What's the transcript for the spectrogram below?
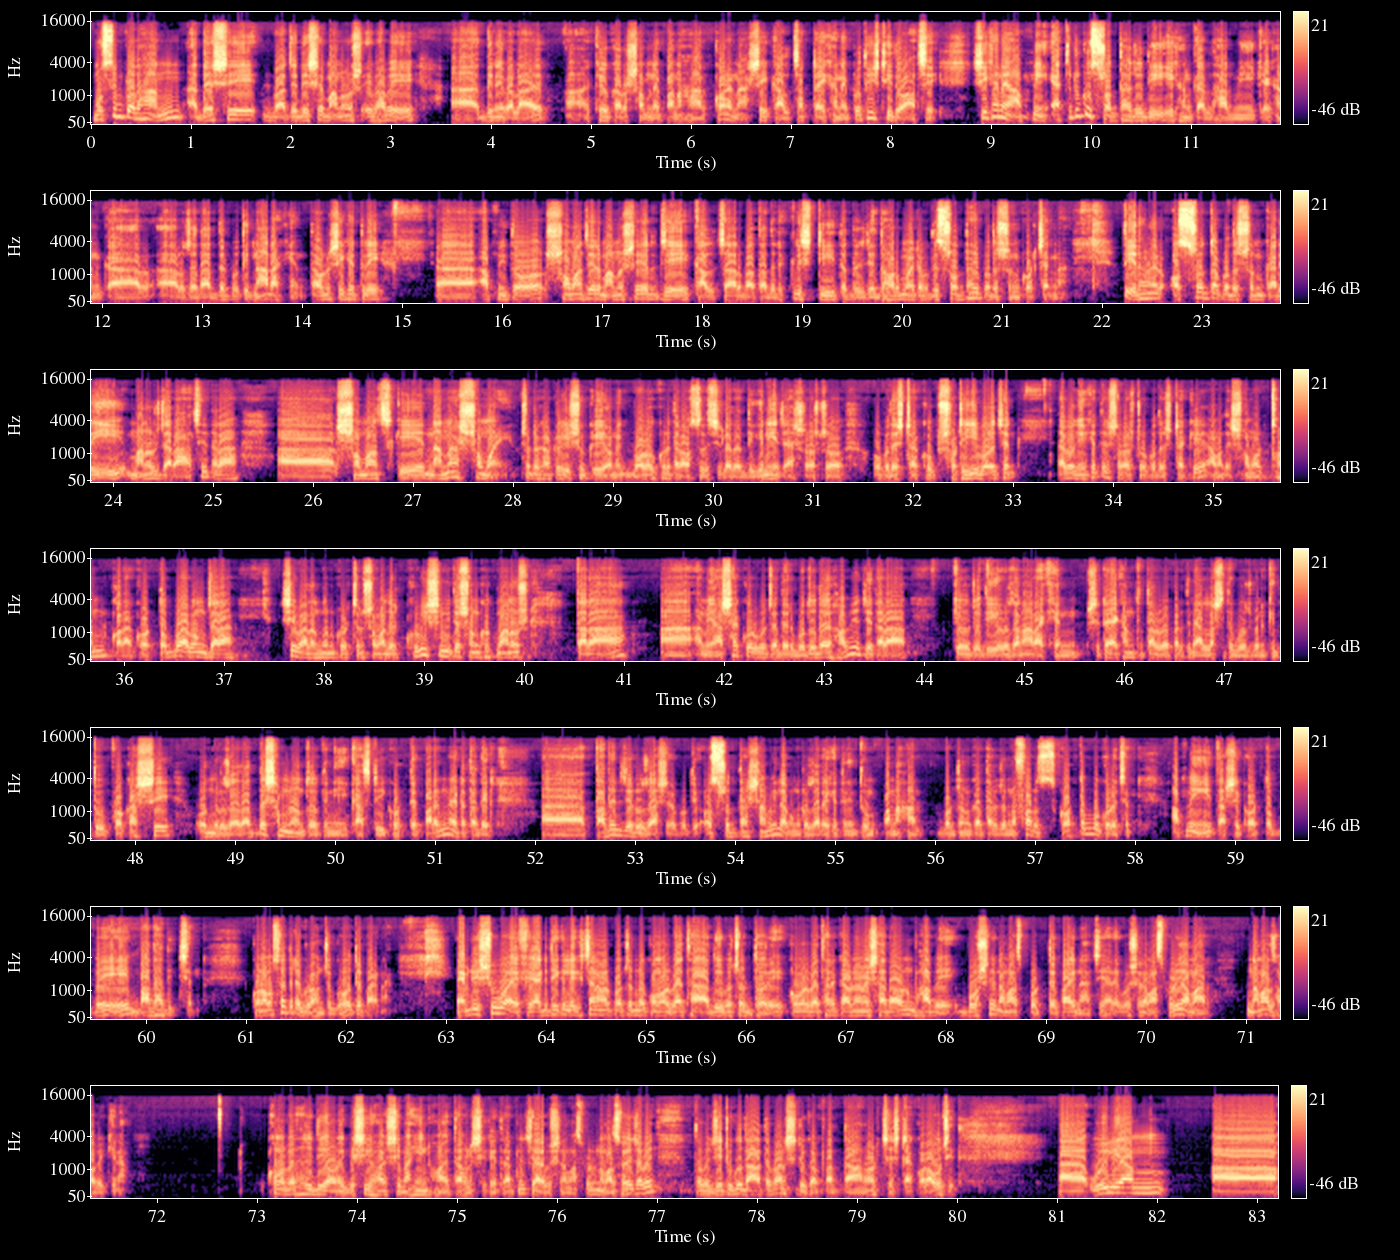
মুসলিম প্রধান দেশে বা যে দেশে মানুষ এভাবে দিনের বেলায় কেউ কারোর সামনে পানাহার করে না, সেই কালচারটা এখানে প্রতিষ্ঠিত আছে। সেখানে আপনি এতটুকু শ্রদ্ধা যদি এখানকার ধার্মিক, এখানকার রোজাদারদের প্রতি না রাখেন, তাহলে সেক্ষেত্রে আপনি তো সমাজের মানুষের যে কালচার বা তাদের কৃষ্টি, তাদের যে ধর্ম, এটার প্রতি শ্রদ্ধাই প্রদর্শন করছেন না। তো এই ধরনের অশ্রদ্ধা প্রদর্শনকারী মানুষ যারা আছে, তারা সমাজকে নানা সময় ছোটখাটো ইস্যুকে অনেক বড় করে তারা অস্থিতিশীলতার দিকে নিয়ে যায়। স্বরাষ্ট্র উপদেষ্টা খুব সঠিকই বলেছেন এবং এক্ষেত্রে স্বরাষ্ট্র উপদেষ্টাকে আমাদের সমর্থন করা কর্তব্য এবং যারা সীমা লঙ্ঘন করছেন সমাজের খুবই সীমিত সংখ্যক মানুষ, তারা আমি আশা করব যাদের বোধোদয় হবে যে তারা কেউ যদি রোজা না রাখেন, সেটা একান্ত তার ব্যাপার, তিনি আল্লাহর সাথে বুঝবেন কিন্তু প্রকাশ্যে অন্য রোজাদারদের সামনে অন্তত তিনি এই কাজটি করতে পারেন না। এটা তাদের তাদের যে রোজা আসের প্রতি অশ্রদ্ধার সামিল এবং রোজা রেখে তিনি ধূমপানাহার বর্জন করা তার জন্য ফরজ কর্তব্য করেছেন। আপনি তার সেই কর্তব্যে বাধা দিচ্ছেন। কোন অবস্থায় এটা গ্রহণযোগ্য হতে পারে না। এমডি সুয়াইফ এআডি থেকে লিখেছেন, আমার প্রচণ্ড কোমর ব্যথা দুই বছর ধরে। কোমর ব্যথার কারণে আমি সাধারণভাবে বসে নামাজ পড়তে পারি না। চেয়ারে বসে নামাজ পড়ি, আমার নামাজ হবে কিনা? কোমর ব্যথা যদি অনেক বেশি হয় সীমাহীন হয় তাহলে সেক্ষেত্রে আপনি চেয়ার বসে নামাজ পড়ে নামাজ হয়ে যাবে। তবে যেটুকু দাঁড়াতে পারেন সেটুকু আপনার দাঁড়ানোর চেষ্টা করা উচিত। উইলিয়াম আহ,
